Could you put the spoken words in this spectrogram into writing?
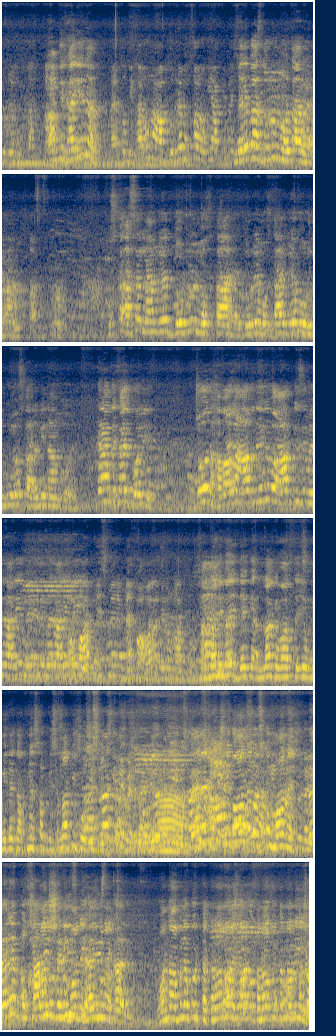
در مختار آپ دکھائیے نا۔ میں تو دکھا رہا ہوں نا آپ در مختار ہوگی آپ کے پاس میرے پاس در المختار ہے ہاں۔, ہاں۔ اس کا اصل نام جو ہے در المختار ہے۔ در مختار جو ہے وہ اردو میں اس کا عربی نام وہ ہے۔ کیا آپ دکھائیے کھولیے۔ جو حوالہ آپ دیں گے وہ آپ کی ذمہ داری ہے میری ذمہ داری نہیں ہے۔ میں تو حوالہ دے رہا ہوں آپ کو۔ ہاں۔ سمدانی بھائی دیکھیں اللہ کے واسطے یہ امید ہے کہ اپنے سب اصلاح کی کوشش کی میں نے ہاں۔ آپ کی ہے اس کو مانے میں نے بخاری شریف کی حدیث دکھا دی۔ ورنہ اپنے کوئی ٹکرانا یا وہ تنازع کرنا نہیں ہے۔ اچھا،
